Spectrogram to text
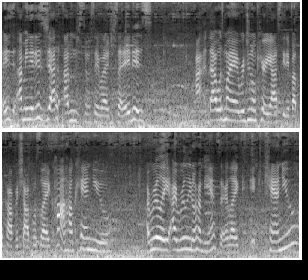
I mean, it is. Just, I'm just gonna say what I just said. It is. I, that was my original curiosity about the coffee shop. Was like, huh? How can you? I really, I really don't have the answer. Like, it, can you,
